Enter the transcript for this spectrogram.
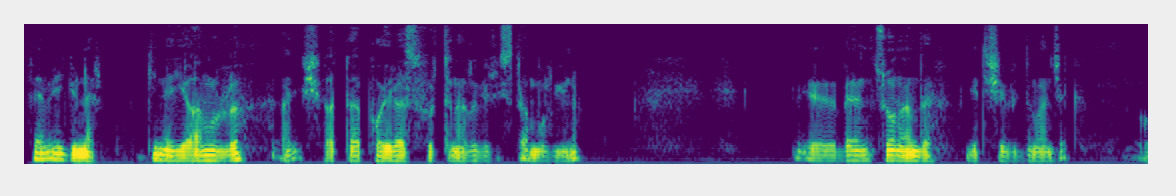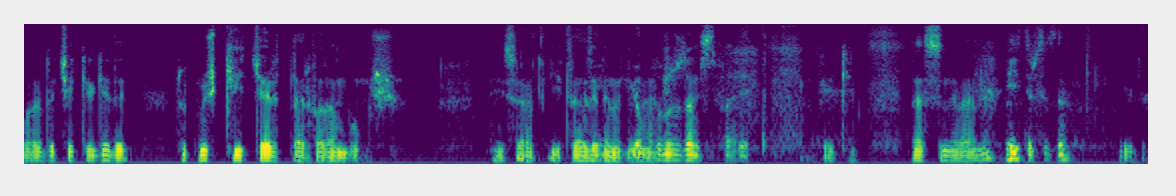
Efendim iyi günler. Yine yağmurlu, hatta Poyraz fırtınalı bir İstanbul günü. Ee, ben son anda yetişebildim ancak. Orada çekirgede tutmuş Keith Jarrett'ler falan bulmuş. Neyse artık itiraz edemedim. Yokluğunuzdan istifade ettim. Peki. Nasılsın ne? İyidir sizden. İyidir.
